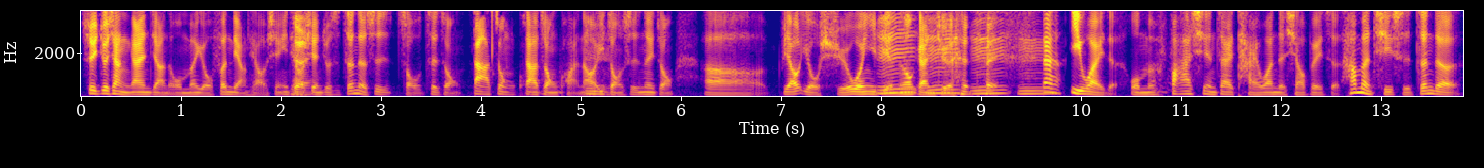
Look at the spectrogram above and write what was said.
所以就像你刚才讲的，我们有分两条线，一条线就是真的是走这种大众大众款，然后一种是那种呃比较有学问一点的那种感觉。对，但意外的，我们发现，在台湾的消费者，他们其实真的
